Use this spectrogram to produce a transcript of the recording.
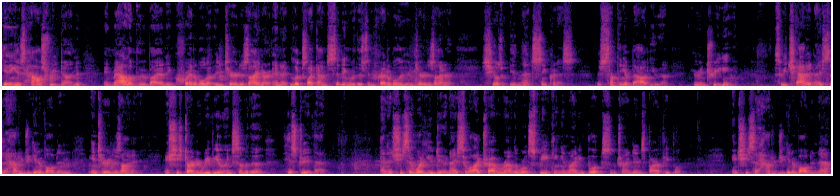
getting his house redone in Malibu by an incredible interior designer, and it looks like I'm sitting with this incredible interior designer. She goes, Isn't that synchronous? There's something about you. You're intriguing. So we chatted. I said, "How did you get involved in interior design?" And she started revealing some of the history of that. And then she said, "What do you do?" And I said, "Well, I travel around the world speaking and writing books and trying to inspire people." And she said, "How did you get involved in that?"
